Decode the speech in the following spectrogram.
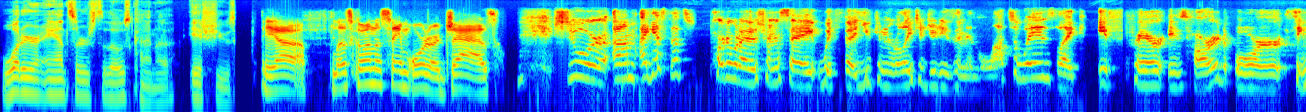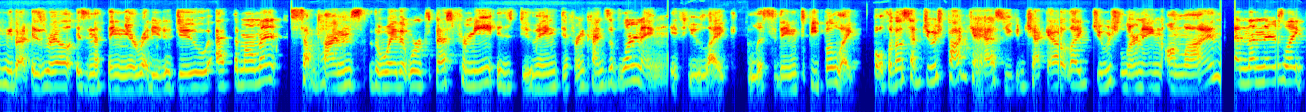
What are your answers to those kind of issues? Yeah, let's go in the same order. Jazz. Sure. Um, I guess that's part of what I was trying to say with the you can relate to Judaism in lots of ways. Like if prayer is hard or thinking about Israel isn't a thing you're ready to do at the moment, sometimes the way that works best for me is doing different kinds of learning. If you like listening to people, like both of us have Jewish podcasts, you can check out like Jewish learning online. And then there's like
